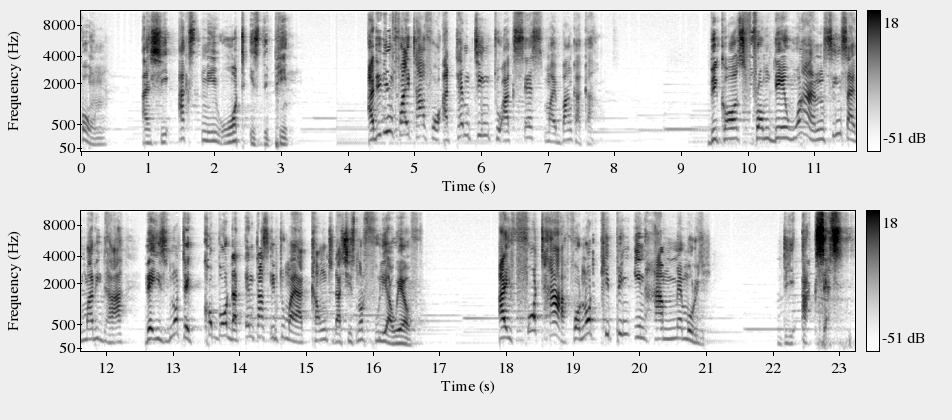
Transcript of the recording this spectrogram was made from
phone and she asked me, What is the PIN? I didn't fight her for attempting to access my bank account. Because from day one, since I married her, there is not a kobo that enters into my account that she's not fully aware of. I fought her for not keeping in her memory the access.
